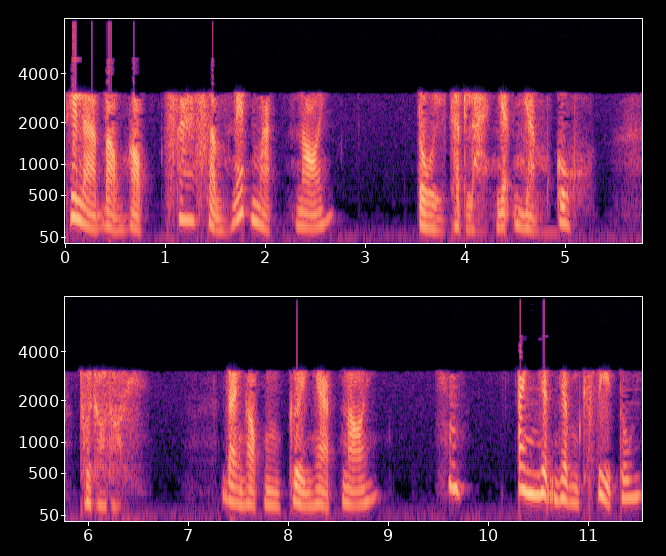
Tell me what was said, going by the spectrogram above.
Thế là Bảo Ngọc xa sầm nét mặt nói, tôi thật là nhận nhầm cô. Thôi thôi thôi. Đại Ngọc cười nhạt nói, anh nhận nhầm cái gì tôi?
